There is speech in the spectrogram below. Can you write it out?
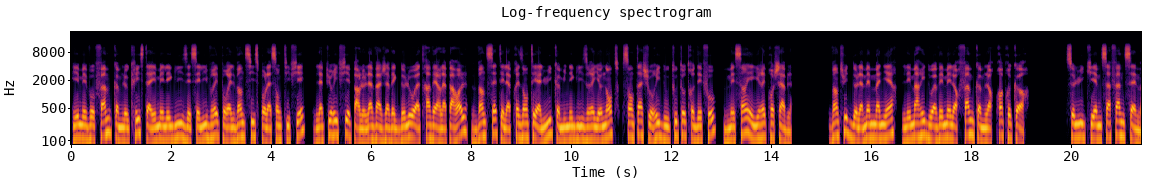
aimez vos femmes comme le Christ a aimé l'Église et s'est livré pour elle 26 pour la sanctifier, la purifier par le lavage avec de l'eau à travers la parole, 27 et la présenter à lui comme une Église rayonnante, sans tache ou ride ou tout autre défaut, mais saint et irréprochable. 28 De la même manière, les maris doivent aimer leurs femmes comme leur propre corps. Celui qui aime sa femme s'aime.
